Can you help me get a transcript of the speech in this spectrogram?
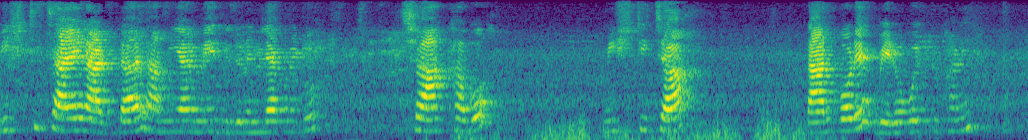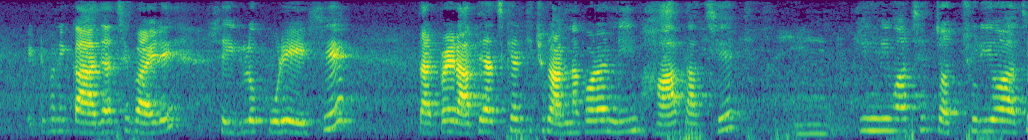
মিষ্টি চায়ের আড্ডায় আমি আর মেয়ে দুজনে মিলে এখন একটু চা খাব। মিষ্টি চা। তারপরে বেরোবো একটুখানি। একটুখানি কাজ আছে বাইরে, সেইগুলো করে এসে তারপরে রাতে আজকে আর কিছু রান্না করার নেই, ভাত আছে চিংড়ি মাছের চচ্চড়িও আছে,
